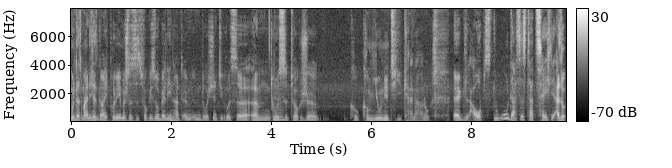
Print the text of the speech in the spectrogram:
und das meine ich jetzt gar nicht polemisch, das ist wirklich so, Berlin hat im, im Durchschnitt die größte, ähm, größte mhm. türkische Community, keine Ahnung. Äh, glaubst du, dass es tatsächlich, also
